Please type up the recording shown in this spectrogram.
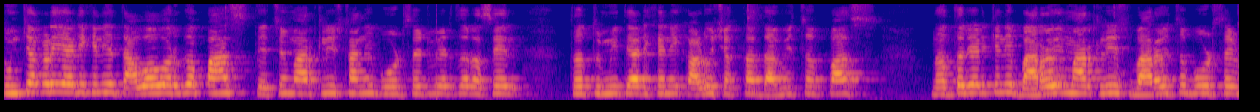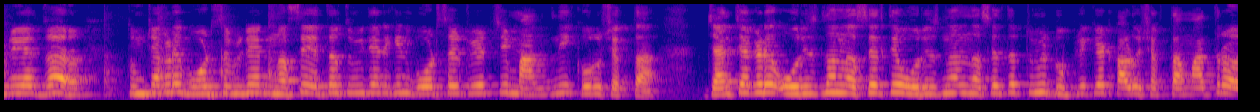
तुमच्याकडे या ठिकाणी दहावा वर्ग पास त्याचे मार्कलिस्ट आणि बोर्ड सर्टिफिकेट जर असेल तर तुम्ही त्या ठिकाणी काढू शकता. दहावीचं पास नंतर या ठिकाणी बारावी मार्कलिस्ट बारावीचं बोर्ड सर्टिफिकेट जर तुमच्याकडे बोर्ड सर्टिफिकेट नसेल तर तुम्ही त्या ठिकाणी बोर्ड सर्टिफिकेटची मागणी करू शकता. ज्यांच्याकडे ओरिजिनल नसेल ते ओरिजिनल नसेल तर तुम्ही डुप्लिकेट काढू शकता. मात्र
